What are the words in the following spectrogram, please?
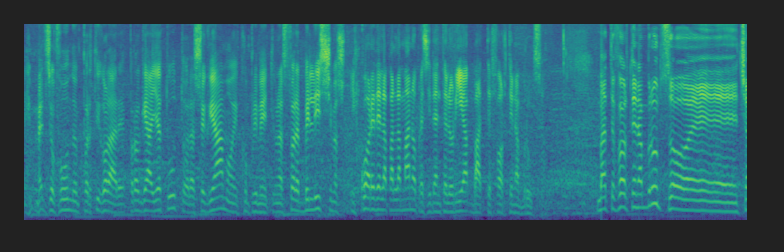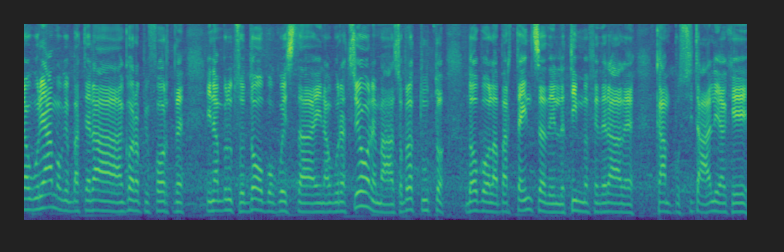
e mezzo fondo in particolare, però Gaia tutto, la seguiamo e complimenti, una storia bellissima. Il cuore della pallamano, Presidente Loria, batte forte in Abruzzo batte forte in Abruzzo e ci auguriamo che batterà ancora più forte in Abruzzo dopo questa inaugurazione ma soprattutto dopo la partenza del team federale Campus Italia che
